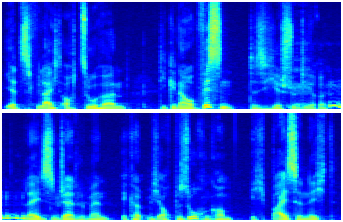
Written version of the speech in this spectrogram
jetzt vielleicht auch zuhören, die genau wissen, dass ich hier studiere. Ladies and Gentlemen, ihr könnt mich auch besuchen kommen. Ich beiße nicht. Dabei.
